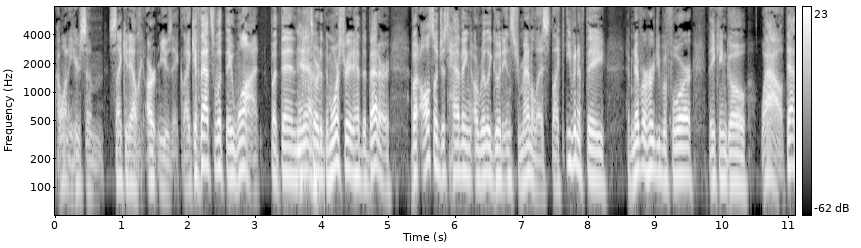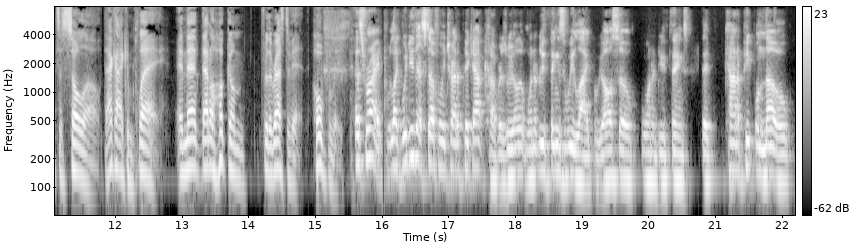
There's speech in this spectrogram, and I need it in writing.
I want to hear some psychedelic art music. Like if that's what they want, but then Yeah. sort of the more straight ahead, the better. But also just having a really good instrumentalist, like even if they have never heard you before, they can go, wow, that's a solo. That guy can play. And that, that'll hook them for the rest of it, hopefully. That's right. Like we do that stuff when we try to pick out covers. We want to do things that we like, but we also want to do things that kind of people know.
